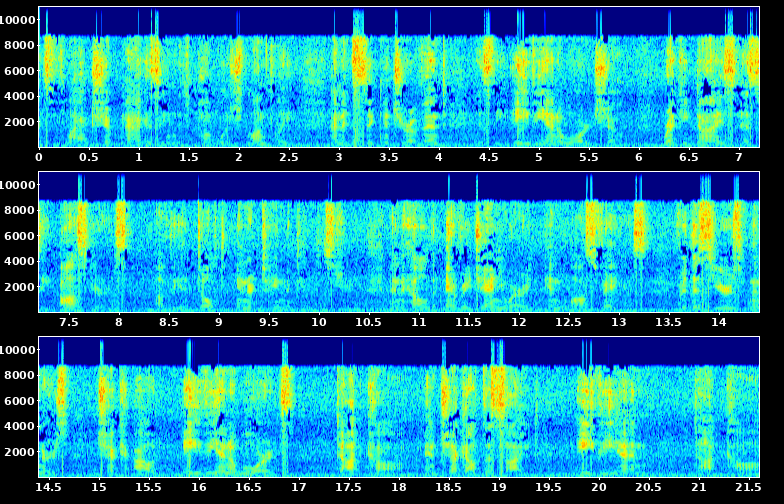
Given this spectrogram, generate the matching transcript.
Its flagship magazine is published monthly, and its signature event is the AVN Award Show, recognized as the Oscars of the adult entertainment industry, and held every January in Las Vegas. For this year's winners, check out avnawards.com and check out the site avn.com.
